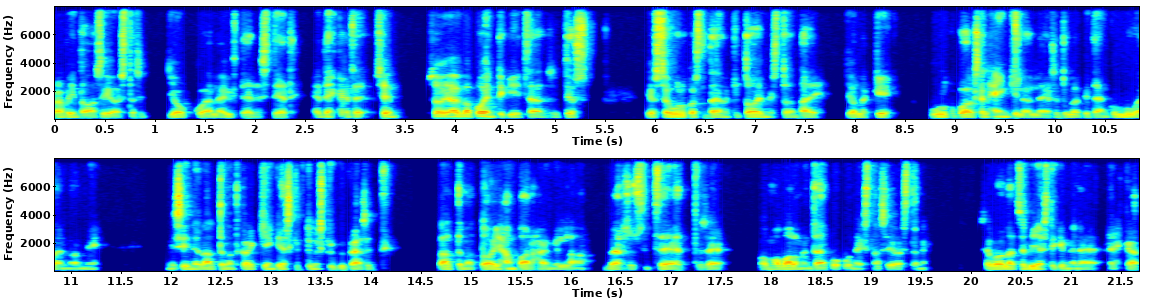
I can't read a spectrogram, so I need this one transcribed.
ravintoasioista sit joukkueelle yhteisesti. Et, et ehkä se, se, se, on ihan hyvä pointtikin itse asiassa, että jos, jos se ulkoistetaan jonnekin toimistoon tai jollekin ulkopuoliselle henkilölle ja se tulee pitää kuin luennon, niin niin siinä ei välttämättä kaikkien keskittymiskykykään sitten välttämättä ole ihan parhaimmillaan versus sit se, että se oma valmentaja puhuu niistä asioista, niin se voi olla, että se viestikin menee ehkä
